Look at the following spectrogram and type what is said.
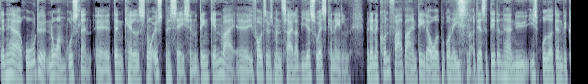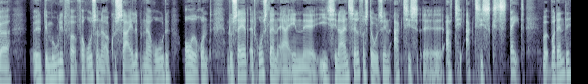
Den her rute nord om Rusland, øh, den kaldes Nordøstpassagen, og det er en genvej øh, i forhold til, hvis man sejler via Suezkanalen. Men den er kun farbar en del af året på grund af isen, og det er altså det, den her nye isbryder, den vil gøre øh, det muligt for, for russerne at kunne sejle på den her rute året rundt. Du sagde, at, at Rusland er en øh, i sin egen selvforståelse en arktis, øh, arktisk stat. Hvordan det?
